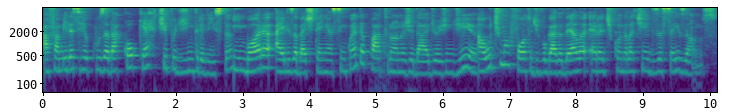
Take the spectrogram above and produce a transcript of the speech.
A família se recusa a dar qualquer tipo de entrevista. E embora a Elizabeth tenha 54 anos de idade hoje em dia, a última foto divulgada dela era de quando ela tinha 16 anos.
